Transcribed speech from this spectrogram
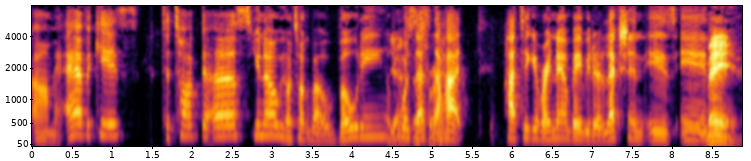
um, and advocates to talk to us. You know, we're gonna talk about voting. Of Yes, course, that's that's, the hot hot ticket right now, baby. The election is in Man,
